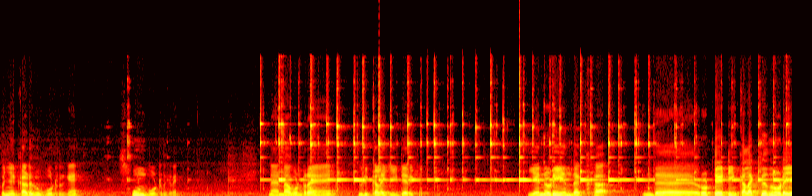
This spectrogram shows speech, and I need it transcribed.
கொஞ்சம் கடுகு போட்டிருக்கேன் ஸ்பூன் போட்டிருக்கிறேன். நான் என்ன பண்ணுறேன் இப்படி கலக்கிக்கிட்டே இருக்கேன். என்னுடைய இந்த க இந்த ரொட்டேட்டிங் கலெக்டர்னுடைய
